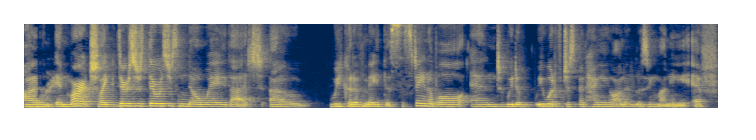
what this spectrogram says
um, right. in March like there's just there was just no way that uh, we could have made this sustainable and we'd have, we would have just been hanging on and losing money if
